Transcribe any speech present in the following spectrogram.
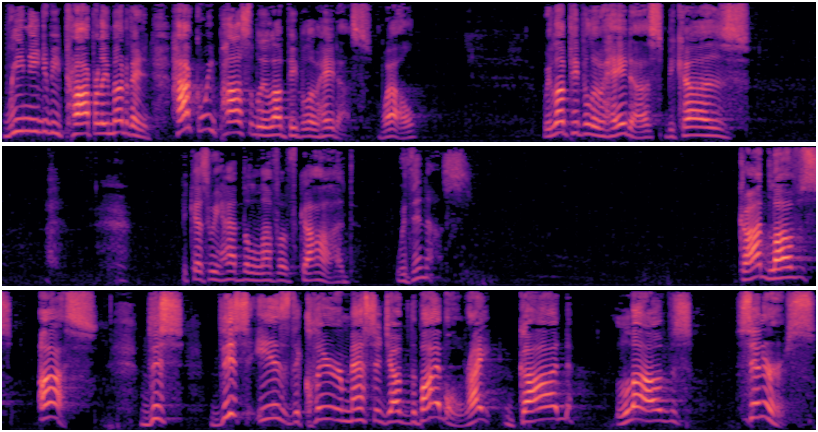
We need to be properly motivated. How can we possibly love people who hate us? Well, we love people who hate us because, because we have the love of God within us. God loves us. This, this is the clear message of the Bible, right? God loves sinners.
